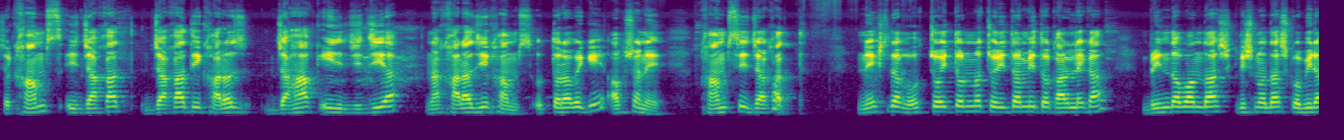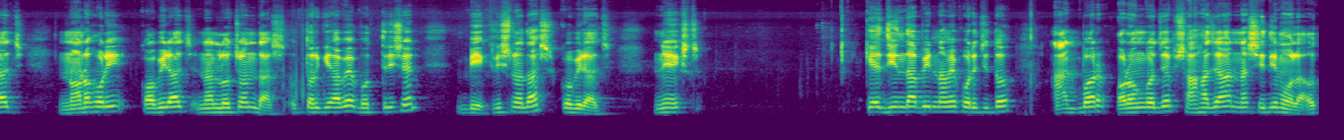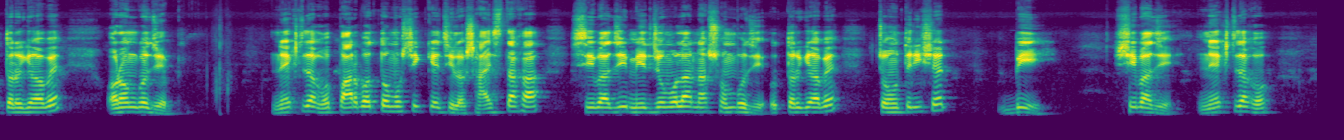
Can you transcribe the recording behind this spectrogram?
সে খামস ই জাকাত জাকাত ই খারজ, জাহাক ই জিজিয়া না খারাজি খামস? উত্তর হবে কি? অপশন এ খামস ই জাকাত। নেক্সট দেখো, চৈতন্য চরিতামৃত কার লেখা? বৃন্দাবন দাস কৃষ্ণদাস কবিরাজ, নরহরি, কবিরাজ না লোচন দাস? উত্তর কী হবে? বত্রিশের বি, কৃষ্ণদাস কবিরাজ। নেক্সট, কে জিন্দাপীর নামে পরিচিত আকবর অরঙ্গজেব শাহজাহান না সিদ্ধিমৌলা উত্তরে কী হবে? অরঙ্গজেব নেক্সট দেখো, পার্বত্য মুশিক কে ছিল? শায়স্তা খা, শিবাজি মির্জুমোলা না শম্ভুজি? উত্তর কী হবে? চৌত্রিশের বি, শিবাজি। নেক্সট দেখো,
